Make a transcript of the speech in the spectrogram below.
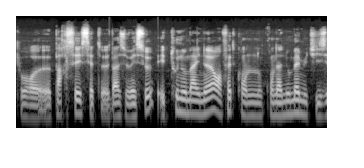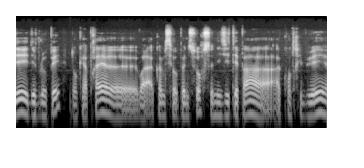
pour euh, parser cette base ESE et tous nos miners en fait qu'on a nous-mêmes utilisés et développés. Donc après euh, voilà comme c'est open source, n'hésitez pas à, contribuer,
